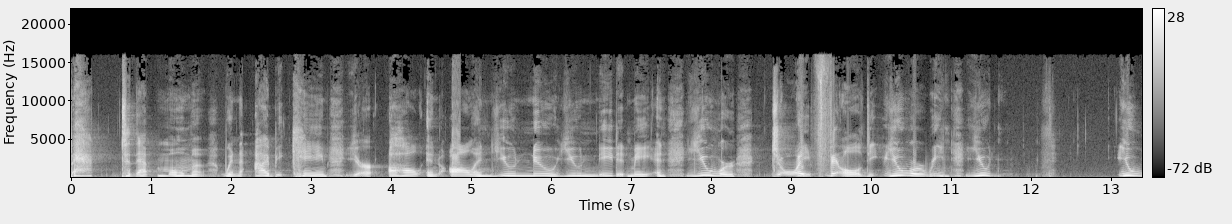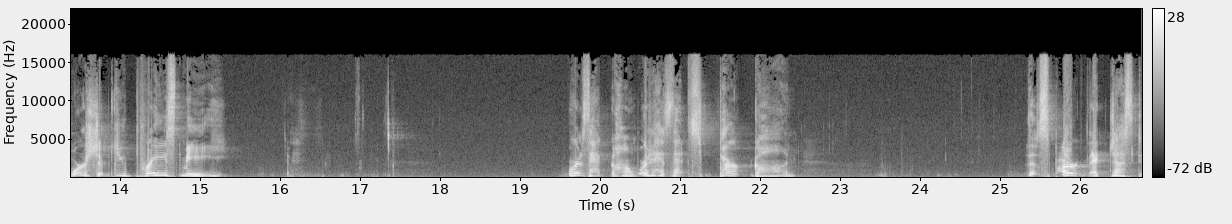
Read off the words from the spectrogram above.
back to that moment when I became your all in all, and you knew you needed me, and you were joy filled. You were re- you you worshiped, you praised me. Where's that gone? Where has that spark gone? The spark that just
